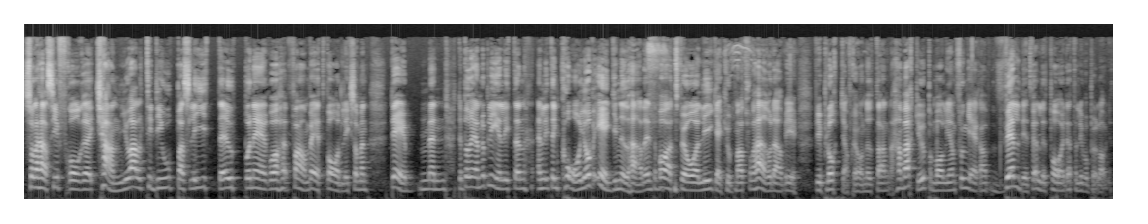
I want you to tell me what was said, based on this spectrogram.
Sådana här siffror eh, kan ju alltid dopas lite upp och ner och fan vet vad liksom. Men det, men det börjar ändå bli en liten, en liten korg av ägg nu här. Det är inte bara två ligacupmatcher här och där vi, vi plockar från, utan han verkar uppenbarligen fungera väldigt, väldigt bra i detta Liverpool-laget.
